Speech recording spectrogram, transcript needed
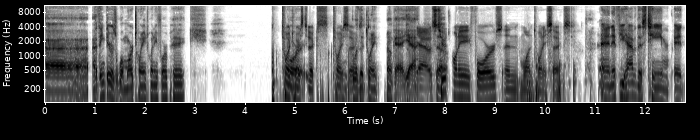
uh I think there was one more 2024 pick. 2026. 26. Was it 20? Okay, yeah. Yeah, it was so, two 24s and one 26. And if you have this team, it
